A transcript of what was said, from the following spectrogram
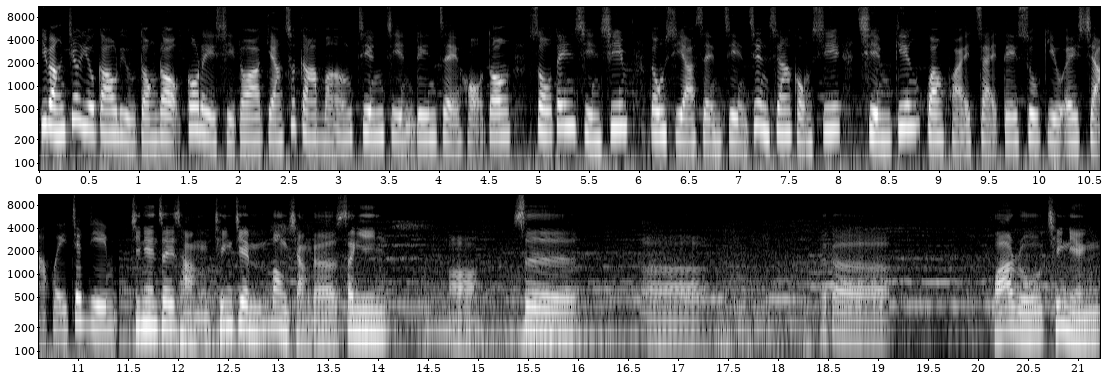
希望借由交流同乐，鼓励时代行出家门，增进人际互动，锁定信心，同时也增进正。声公司前景关怀在地需求的社会责任。今天这一场听见梦想的声音，哦，是呃那个华儒青年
